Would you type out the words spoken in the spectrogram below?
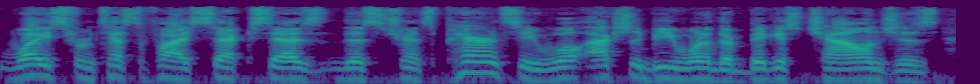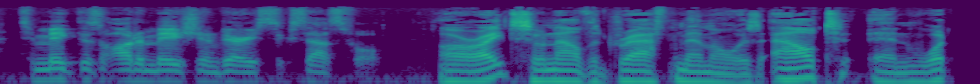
Weiss from TestifySec says this transparency will actually be one of their biggest challenges to make this automation very successful. All right, so now the draft memo is out, and what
